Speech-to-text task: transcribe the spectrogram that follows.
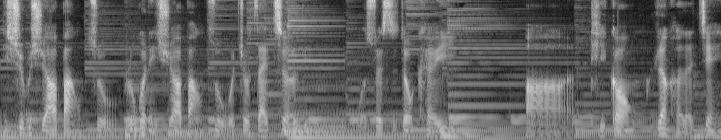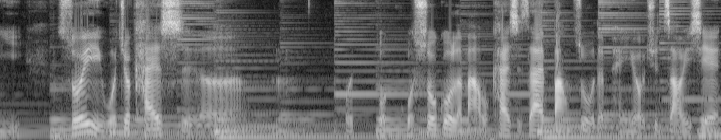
你需不需要帮助？如果你需要帮助，我就在这里，我随时都可以。啊、呃，提供任何的建议，所以我就开始了。嗯，我我我说过了嘛，我开始在帮助我的朋友去找一些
